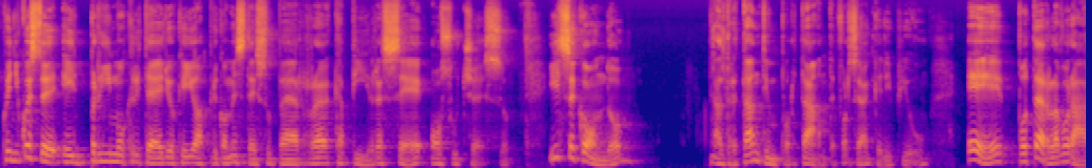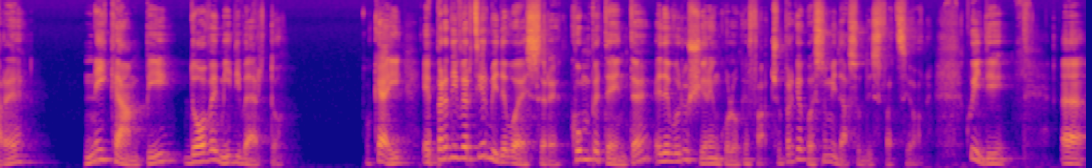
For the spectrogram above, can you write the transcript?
quindi questo è il primo criterio che io applico a me stesso per capire se ho successo. Il secondo, altrettanto importante, forse anche di più, è poter lavorare nei campi dove mi diverto. Ok? E per divertirmi devo essere competente e devo riuscire in quello che faccio, perché questo mi dà soddisfazione. Quindi eh,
